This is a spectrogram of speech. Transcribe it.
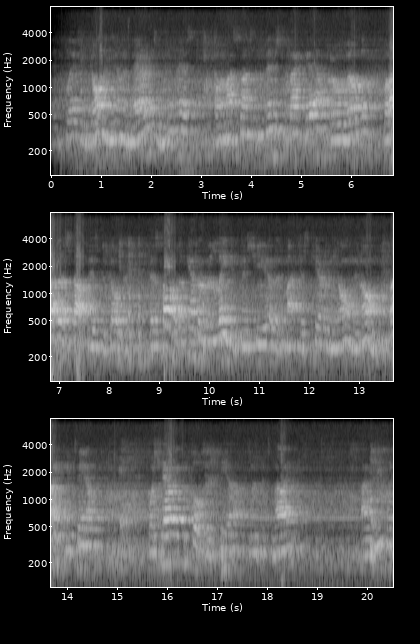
It's a pleasure joining them in marriage, and then there's one of my sons in the ministry back there, oh, Earl Weldon. Well, I better stop this because there's sort of an interrelatedness here that might just carry me on and on. Thank you, Tim, for sharing the pulpit here with me tonight. I'm deeply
